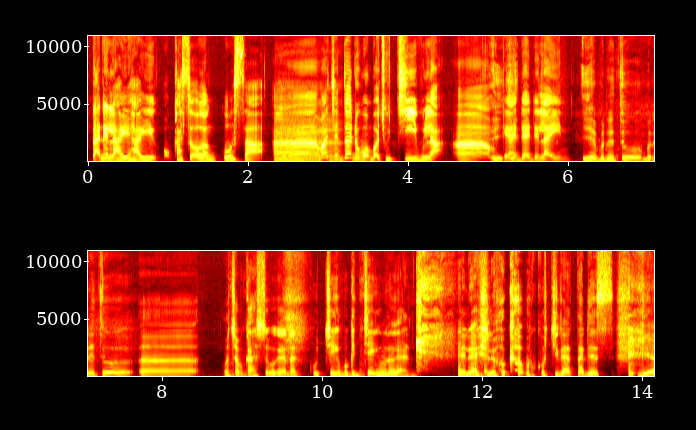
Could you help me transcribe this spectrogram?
tak adalah hari-hari kasut orang rosak. Hmm. macam tu ada orang buat cuci pula. Ah mungkin I- i- ada ada lain. Ya benda tu Benda tu uh, Macam kasut kadang-kadang Kucing pun kencing betul kan Elok-elok kat kunci datang dia dia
